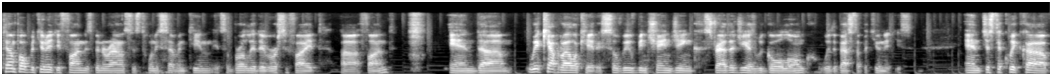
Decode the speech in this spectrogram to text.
Tempo Opportunity Fund has been around since 2017. It's a broadly diversified uh, fund. And um, we're capital allocators, so we've been changing strategy as we go along with the best opportunities. And just a quick uh,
